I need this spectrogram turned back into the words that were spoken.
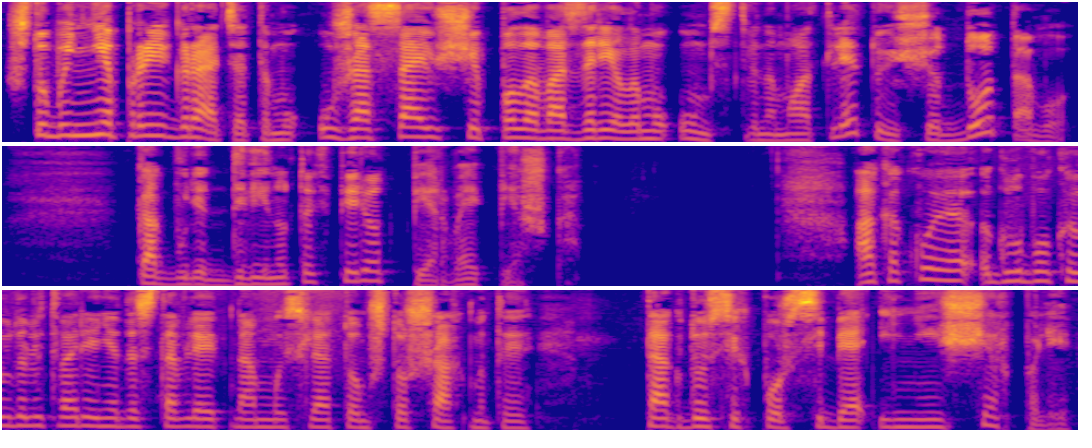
чтобы не проиграть этому ужасающе половозрелому умственному атлету еще до того, как будет двинута вперед первая пешка. А какое глубокое удовлетворение доставляет нам мысль о том, что шахматы так до сих пор себя и не исчерпали.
